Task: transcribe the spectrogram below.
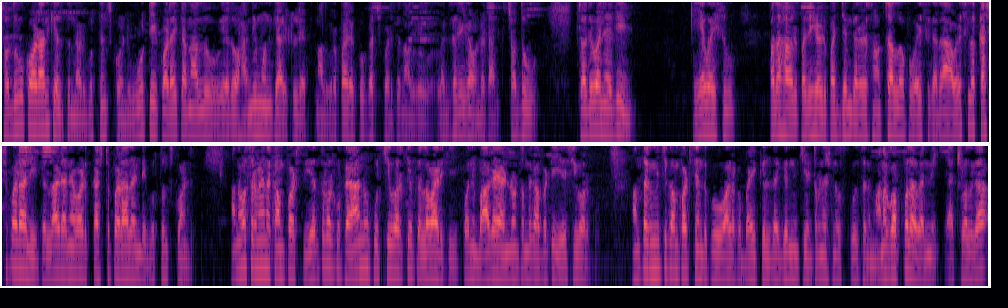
చదువుకోవడానికి వెళ్తున్నాడు గుర్తుంచుకోండి ఊటీ కొడైకెనాల్ ఏదో హనీమూన్కి వెళ్ళట్లేదు. నాలుగు రూపాయలు ఎక్కువ ఖర్చు పెడితే నాలుగు లగ్జరీగా ఉండటానికి. చదువు చదువు అనేది ఏ వయసు పదహారు పదిహేడు పద్దెనిమిది ఇరవై సంవత్సరాల లోపు వయసు కదా. ఆ వయసులో కష్టపడాలి. పిల్లాడు అనేవాడు కష్టపడాలండి. గుర్తుంచుకోండి. అనవసరమైన కంఫర్ట్స్. ఎంతవరకు ఫ్యాను కుర్చీ వరకే పిల్లవాడికి? పోనీ బాగా ఎండ ఉంటుంది కాబట్టి ఏసీ వరకు. అంతకు మించి కంఫర్ట్స్ ఎందుకు? వాళ్ళకి బైకుల దగ్గర నుంచి ఇంటర్నేషనల్ స్కూల్స్ అని మన గొప్పలు అవన్నీ. యాక్చువల్గా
